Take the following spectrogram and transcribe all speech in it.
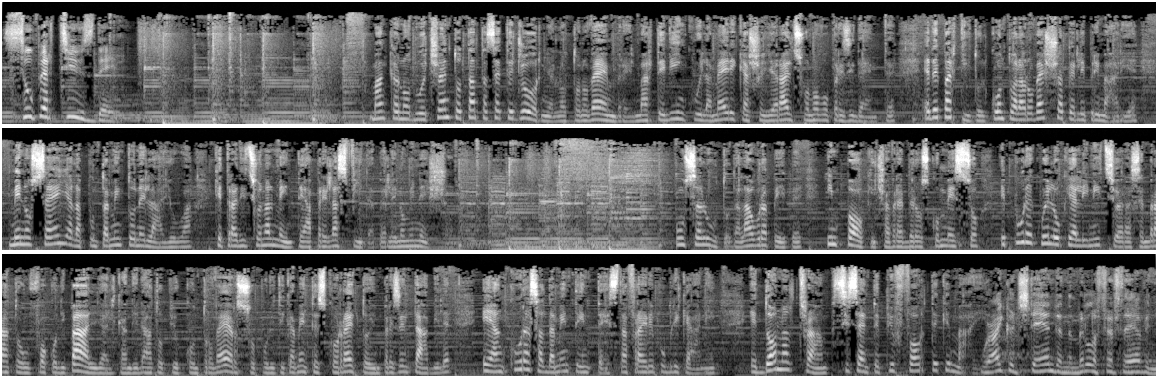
Super Tuesday. Mancano 287 giorni all'8 novembre, il martedì in cui l'America sceglierà il suo nuovo presidente, ed è partito il conto alla rovescia per le primarie, meno 6 all'appuntamento nell'Iowa, che tradizionalmente apre la sfida per le nomination. Un saluto da Laura Pepe. In pochi ci avrebbero scommesso, eppure quello che all'inizio era sembrato un fuoco di paglia, il candidato più controverso, politicamente scorretto e impresentabile, è ancora saldamente in testa fra i repubblicani e Donald Trump si sente più forte che mai.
